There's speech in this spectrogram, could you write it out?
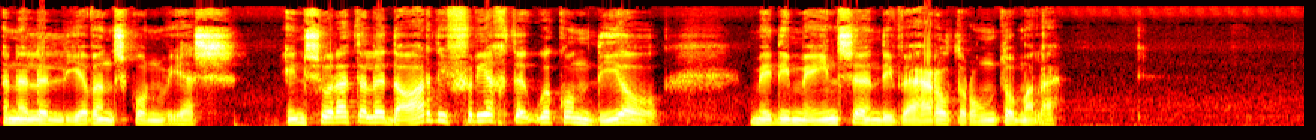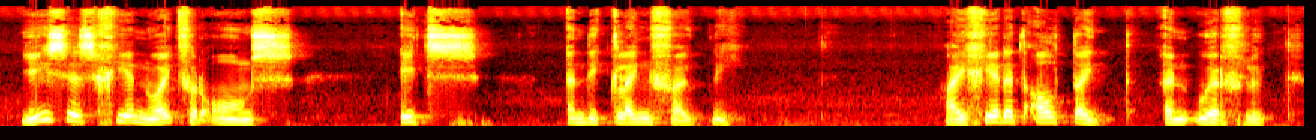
in hulle lewens kon wees en sodat hulle daardie vreugde ook kon deel met die mense in die wêreld rondom hulle. Jesus gee nooit vir ons iets in die klein fout nie. Hy gee dit altyd in oorvloed.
